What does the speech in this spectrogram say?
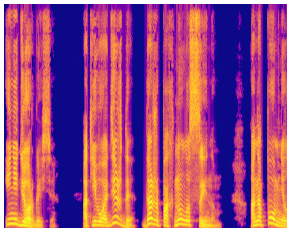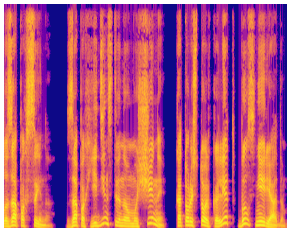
и не дергайся. От его одежды даже пахнуло сыном. Она помнила запах сына, Запах единственного мужчины, который столько лет был с ней рядом.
